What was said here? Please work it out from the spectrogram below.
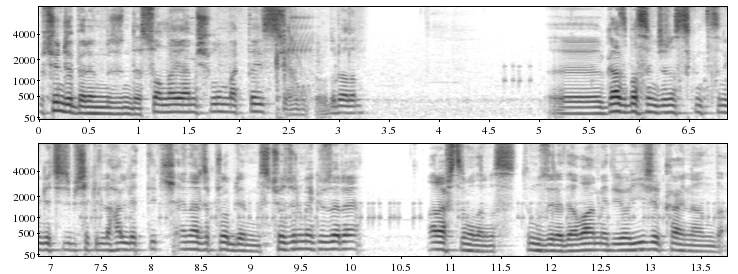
Üçüncü bölümümüzün de sonuna gelmiş bulunmaktayız. Şöyle durduralım. Ee, gaz basıncının sıkıntısını geçici bir şekilde hallettik. Enerji problemimiz çözülmek üzere. Araştırmalarımız tüm hızıyla devam ediyor. Yiyecek kaynağında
